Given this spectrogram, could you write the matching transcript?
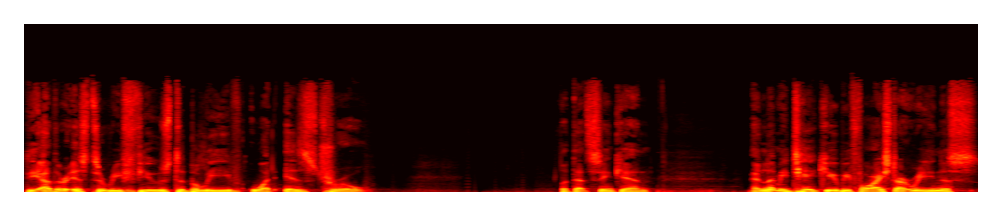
the other is to refuse to believe what is true. Let that sink in. And let me take you, before I start reading this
